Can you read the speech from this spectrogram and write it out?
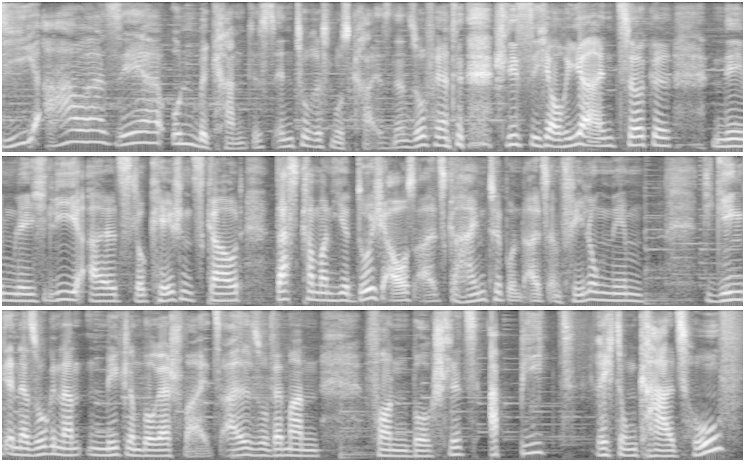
die aber sehr unbekannt ist in Tourismuskreisen. Insofern schließt sich auch hier ein Zirkel, nämlich Lee als Location Scout. Das kann man hier durchaus als Geheimtipp und als Empfehlung nehmen. Die Gegend in der sogenannten Mecklenburger Schweiz. Also wenn man von Burg Schlitz abbiegt Richtung Karlshof,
